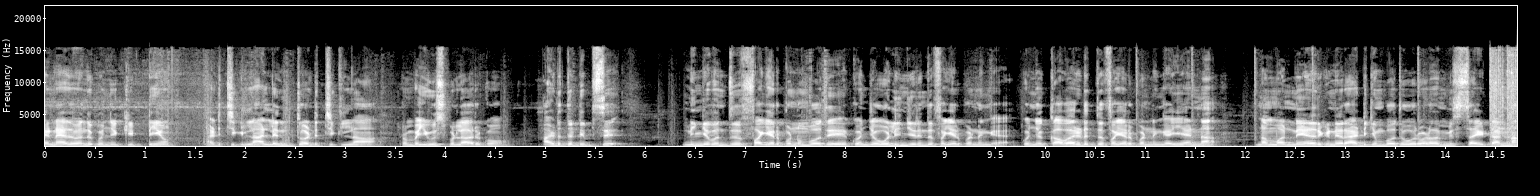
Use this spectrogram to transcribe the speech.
ஏன்னா இது வந்து கொஞ்சம் கிட்டியும் அடிச்சிக்கலாம் லென்த்தும் அடிச்சுக்கலாம். ரொம்ப யூஸ்ஃபுல்லாக இருக்கும். அடுத்த டிப்ஸு நீங்கள் வந்து ஃபயர் பண்ணும்போது கொஞ்சம் ஒளிஞ்சிருந்து ஃபயர் பண்ணுங்கள் கொஞ்சம் கவர் எடுத்து ஃபயர் பண்ணுங்கள் ஏன்னா நம்ம நேருக்கு நேராக அடிக்கும்போது ஒருவேளை மிஸ் ஆகிட்டான்னா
